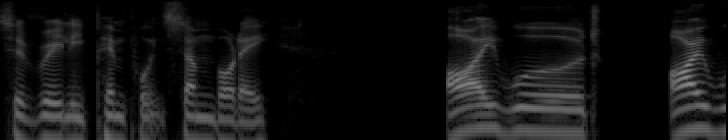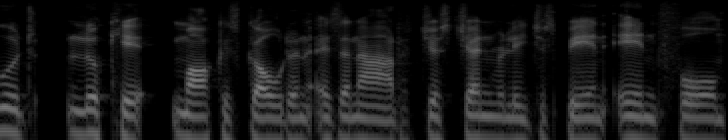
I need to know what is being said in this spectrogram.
to, really pinpoint somebody. I would I would look at Markus Golden as an ad, just generally just being in form.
